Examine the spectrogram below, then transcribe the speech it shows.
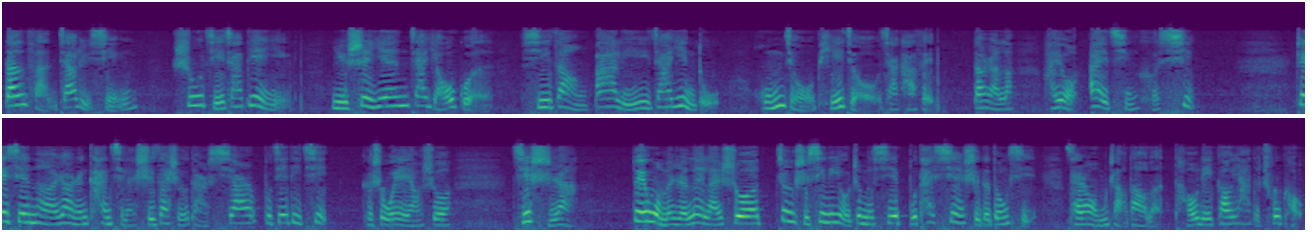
单反加旅行，书籍加电影，女士烟加摇滚，西藏巴黎加印度。红酒、啤酒加咖啡，当然了，还有爱情和性，这些呢，让人看起来实在是有点仙儿，不接地气。可是我也要说，其实啊，对于我们人类来说，正是心里有这么些不太现实的东西，才让我们找到了逃离高压的出口。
